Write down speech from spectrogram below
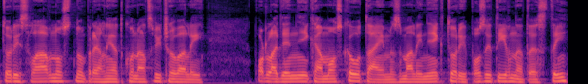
ktorí slávnostnú prehliadku nacvičovali. Podľa denníka Moscow Times mali niektorí pozitívne testy,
